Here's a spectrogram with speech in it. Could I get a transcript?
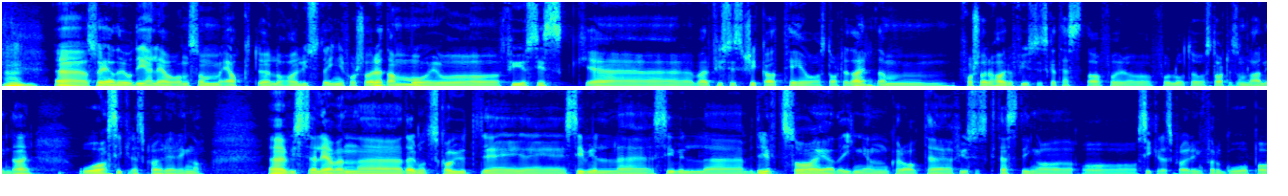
Eh, så er det jo de elevene som er aktuelle og har lyst til å inn i Forsvaret, de må jo fysisk eh, være fysisk skikka til å starte der. De, forsvaret har jo fysiske tester for å få lov til å starte som lærling der, og sikkerhetsklarering. da. Eh, Hvis eleven eh, derimot skal ut i sivil eh, bedrift, så er det ingen krav til fysisk testing og, og sikkerhetsklaring for å gå på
